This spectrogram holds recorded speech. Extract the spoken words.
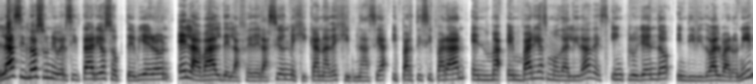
Las y los universitarios obtuvieron el aval de la Federación Mexicana de Gimnasia y participarán en, en varias modalidades, incluyendo individual varonil,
